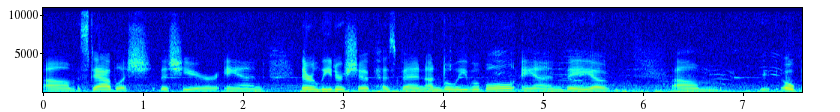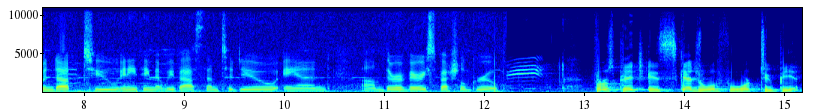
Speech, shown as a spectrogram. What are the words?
um, establish this year. And their leadership has been unbelievable, and they have um, opened up to anything that we've asked them to do, and um, they're a very special group. First pitch is scheduled for 2 p.m.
